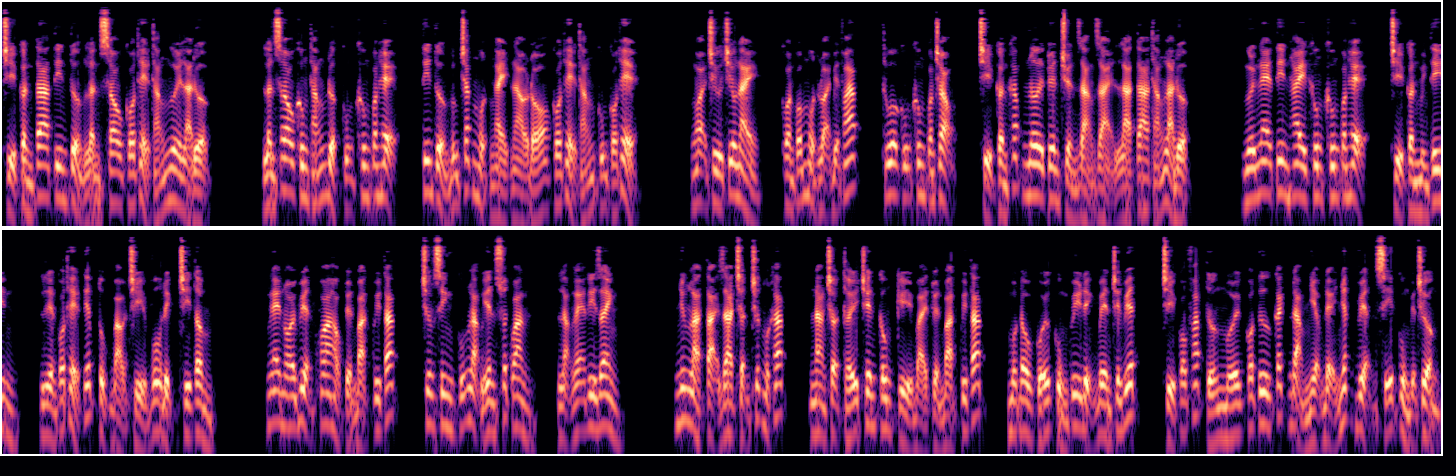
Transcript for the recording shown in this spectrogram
chỉ cần ta tin tưởng lần sau có thể thắng ngươi là được. Lần sau không thắng được cũng không quan hệ, tin tưởng vững chắc một ngày nào đó có thể thắng cũng có thể. Ngoại trừ chiêu này, còn có một loại biện pháp, thua cũng không quan trọng, chỉ cần khắp nơi tuyên truyền giảng giải là ta thắng là được. Người nghe tin hay không không quan hệ, chỉ cần mình tin liền có thể tiếp tục bảo trì vô địch chi tâm. Nghe nói viện khoa học tuyển bạn quy tắc, trương sinh cũng lặng yên xuất quan, lặng lẽ đi danh. Nhưng là tại ra trận trước một khắc, nàng chợt thấy trên công kỳ bài tuyển bạn quy tắc, một đầu cuối cùng quy định bên trên viết, chỉ có pháp tướng mới có tư cách đảm nhiệm đệ nhất viện sĩ cùng viện trưởng,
